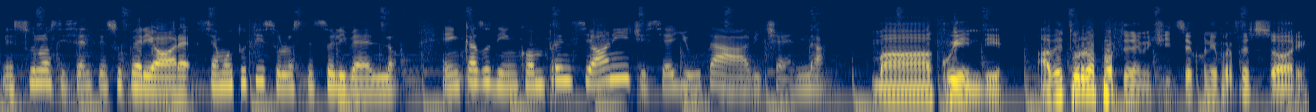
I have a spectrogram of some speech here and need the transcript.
Nessuno si sente superiore, siamo tutti sullo stesso livello e in caso di incomprensioni ci si aiuta a vicenda. Ma quindi, avete un rapporto di amicizia con i professori?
